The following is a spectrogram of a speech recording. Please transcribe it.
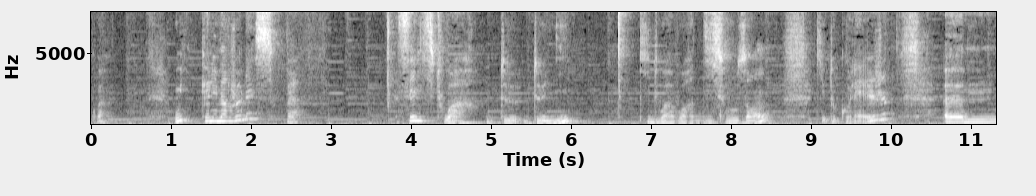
Quoi? Oui, Gallimard Jeunesse. Voilà. C'est l'histoire de Denis qui doit avoir 10-11 ans, qui est au collège, euh,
